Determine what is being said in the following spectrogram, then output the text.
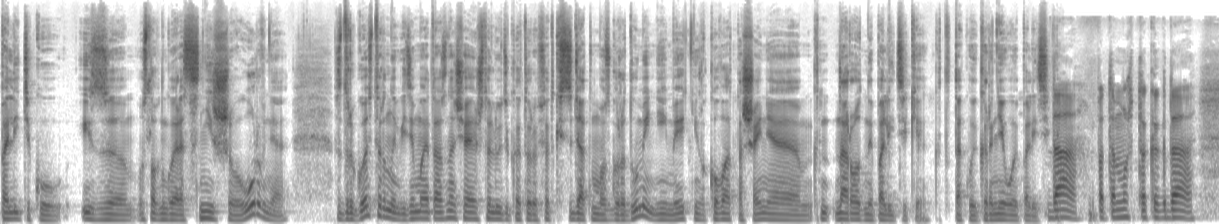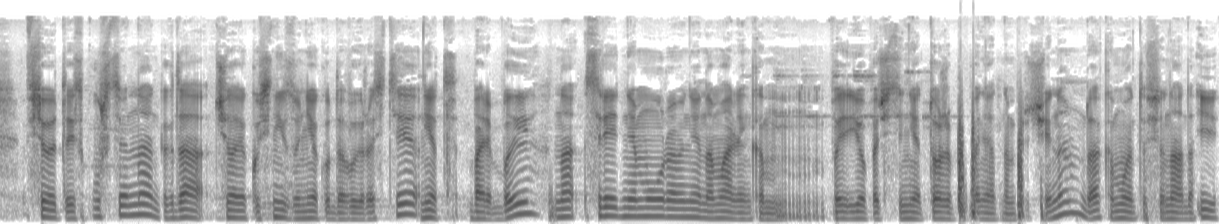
политику из, условно говоря, с низшего уровня. С другой стороны, видимо, это означает, что люди, которые все-таки сидят в Мосгордуме, не имеют никакого отношения к народной политике, к такой корневой политике. Да, потому что когда все это искусственно, когда человеку снизу некуда вырасти, нет борьбы на среднем уровне, на маленьком ее почти нет, тоже по понятным причинам, да, кому это все надо. И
